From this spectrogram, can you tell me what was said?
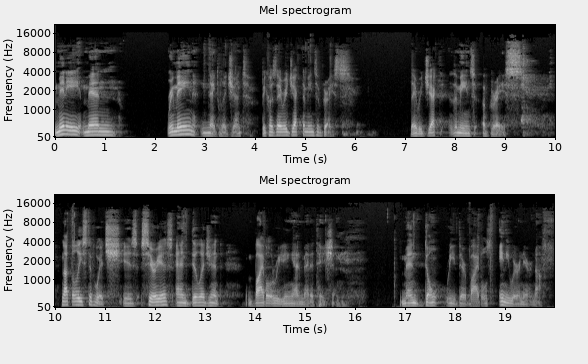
Many men remain negligent because they reject the means of grace. They reject the means of grace, not the least of which is serious and diligent Bible reading and meditation. Men don't read their Bibles anywhere near enough.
